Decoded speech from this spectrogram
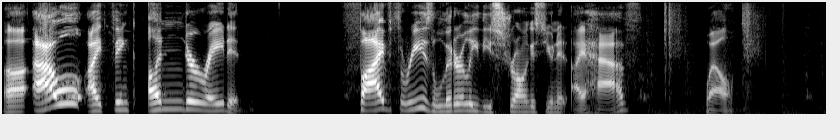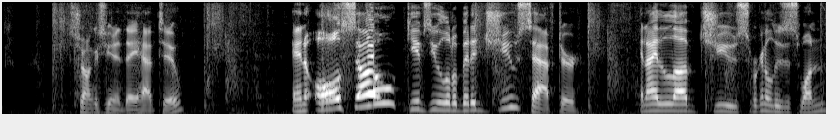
Uh, Owl, I think, underrated. 5-3 is literally the strongest unit I have. Well, strongest unit they have, too. And also gives you a little bit of juice after. And I love juice. We're going to lose this one.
